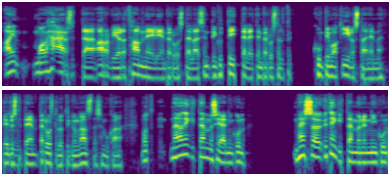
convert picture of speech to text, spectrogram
ain, mua vähän ärsyttää arvioida thumbnailien perusteella ja sen niin kuin titteleiden perusteella, että kumpi mua kiinnostaa enemmän. Tietysti mm. teidän perustelutkin on kanssa tässä mukana. Mutta nämä on jotenkin tämmöisiä, niin kuin, näissä on jotenkin tämmöinen niin kuin,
